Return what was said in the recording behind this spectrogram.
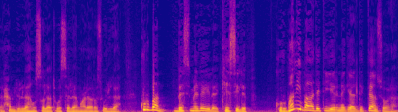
Elhamdülillah ve salatu ve selamu ala Resulillah. Kurban besmele ile kesilip kurban ibadeti yerine geldikten sonra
